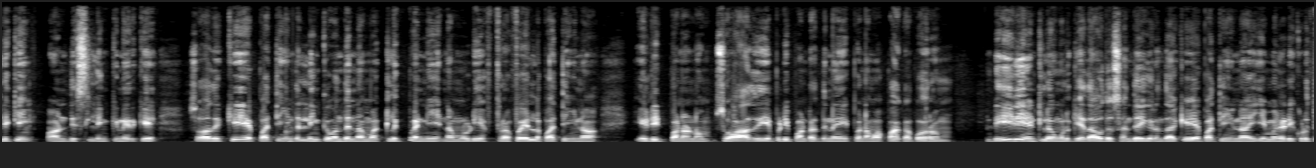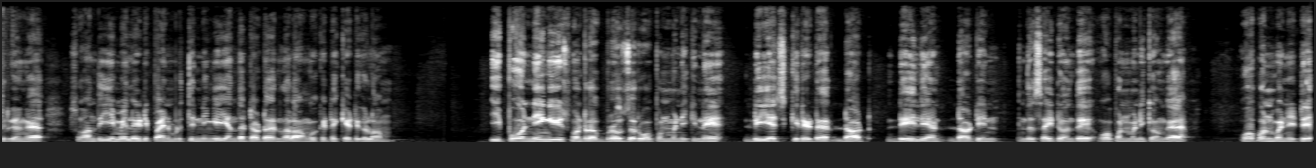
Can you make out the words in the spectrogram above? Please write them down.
clicking on this லிங்க்னு இருக்குது ஸோ அது கீழே பார்த்தீங்கன்னா இந்த லிங்க்கை வந்து நம்ம கிளிக் பண்ணி நம்மளுடைய ப்ரொஃபைலில் பார்த்தீங்கன்னா எடிட் பண்ணணும். ஸோ அது எப்படி பண்ணுறதுன்னு இப்போ நம்ம பார்க்க போகிறோம் டெய்லி எண்ட்டில் உங்களுக்கு ஏதாவது சந்தேகம் இருந்தால் கீழே பார்த்தீங்கன்னா இமெயில் ஐடி கொடுத்துருக்காங்க. ஸோ அந்த இமெயில் ஐடி பயன்படுத்தி நீங்கள் எந்த டவுட்டாக இருந்தாலும் அவங்கக்கிட்ட கேட்டுக்கலாம். இப்போது நீங்கள் யூஸ் பண்ணுற ப்ரௌசர் ஓப்பன் பண்ணிக்கின்னு DH creator dot Dailyhunt dot in இந்த சைட் வந்து ஓப்பன் பண்ணிக்கோங்க. ஓப்பன் பண்ணிவிட்டு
